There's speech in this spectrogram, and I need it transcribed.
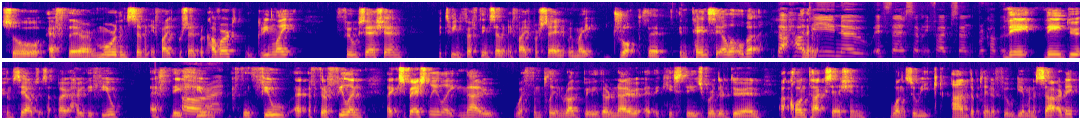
So if they're more than seventy five percent recovered, green light, full session, between 50 and 75%, we might drop the intensity a little bit. But how do you know if they're 75% recovered? They they do it themselves. It's about how they feel. If they oh, feel right. if they feel if they're feeling like especially like now with them playing rugby, they're now at the case stage where they're doing a contact session once a week and they're playing a full game on a Saturday.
